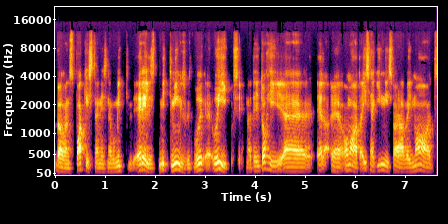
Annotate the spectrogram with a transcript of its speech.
vabandust, Pakistanis nagu mitte, eriliselt mitte mingisuguseid õigusi, nad ei tohi äh, ela, äh, omada ise kinnisvara või maad.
